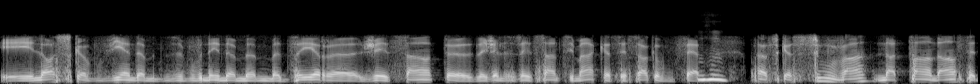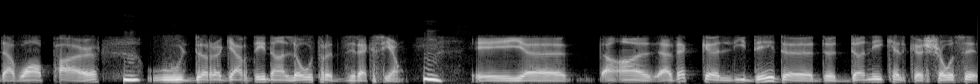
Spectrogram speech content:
Et là, ce que vous, vient de, vous venez de me, me dire, euh, j'ai, le, le sentiment que c'est ça que vous faites. Mm -hmm. Parce que souvent, notre tendance, c'est d'avoir peur mm. ou de regarder dans l'autre direction. Mm. Et euh, en, avec l'idée de, de donner quelque chose, c'est,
